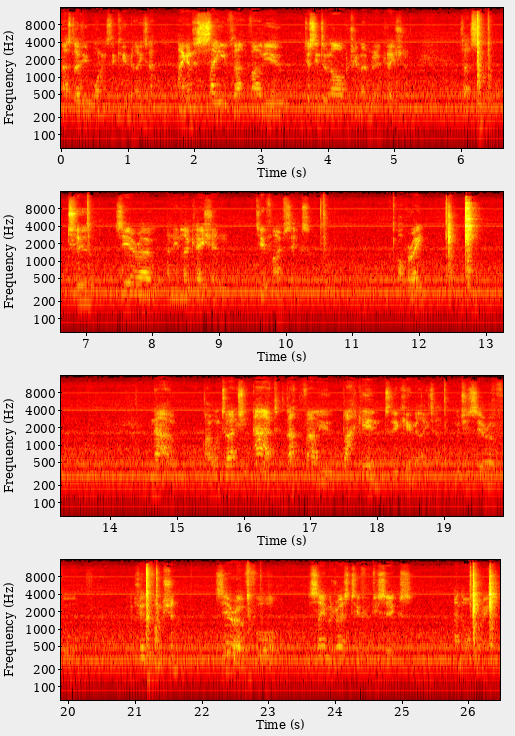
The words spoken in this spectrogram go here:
That's loaded 1 into the accumulator. I'm going to save that value just into an arbitrary memory location. So that's 2, 0, and in location 256. Operate. Now, I want to actually add that value back into the accumulator, which is 04. I clear the function, 04, the same address 256, and operate.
